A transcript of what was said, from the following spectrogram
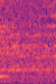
Bye.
